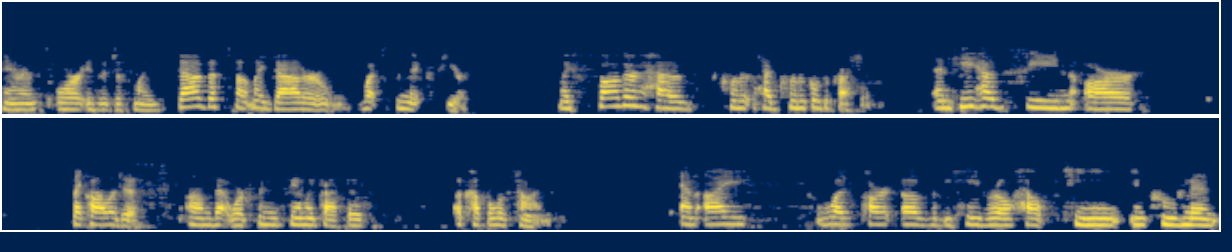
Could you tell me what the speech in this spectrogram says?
parents, or is it just my dad that's not my dad, or what's the mix here? My father has had clinical depression, and he had seen our psychologist um, that works in family practice a couple of times. And I was part of the behavioral health team improvement,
